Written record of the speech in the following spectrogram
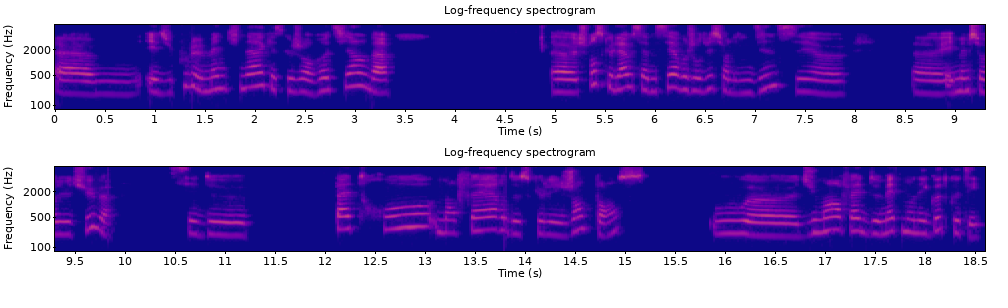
Euh, et du coup, le mannequinat, qu'est-ce que j'en retiens? Bah, euh, Je pense que là où ça me sert aujourd'hui sur LinkedIn, c'est, et même sur YouTube, c'est de pas trop m'en faire de ce que les gens pensent, ou euh, du moins en fait de mettre mon ego de côté.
